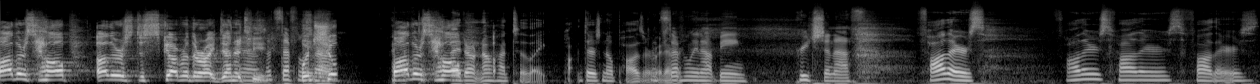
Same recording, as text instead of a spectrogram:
Fathers help others discover their identity. Yeah, that's definitely when true. children, fathers help. I don't know how to, like, there's no pause or It's whatever. definitely not being preached enough. fathers, fathers, fathers, fathers.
